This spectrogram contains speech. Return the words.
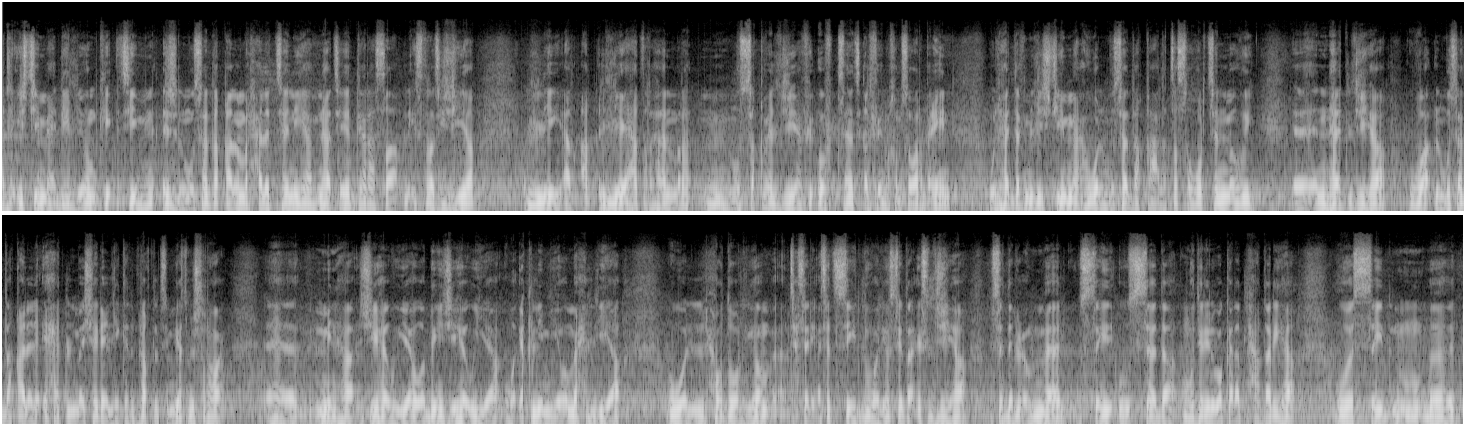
هذا الاجتماع ديال اليوم كيأتي من أجل المصادقة على المرحلة الثانية من هذه الدراسة الاستراتيجية اللي اللي عطرها مستقبل الجهة في افق سنة 2045 والهدف من الاجتماع هو المصادقة على تصور تنموي لهذه الجهة والمصادقة على لائحة المشاريع اللي كتبلغ 300 مشروع منها جهوية وبين جهوية وإقليمية ومحلية والحضور اليوم تحت رئاسة السيد الوالي والسيد رئيس الجهة والساده العمال والسادة مديري الوكالات الحضرية والسيد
